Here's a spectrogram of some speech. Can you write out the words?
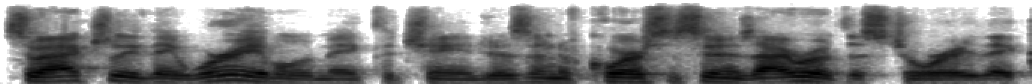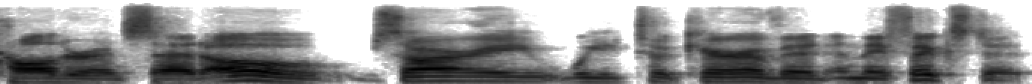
So actually, they were able to make the changes. And of course, as soon as I wrote the story, they called her and said, "Oh, sorry, we took care of it and they fixed it."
